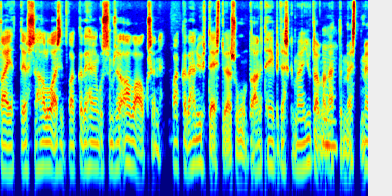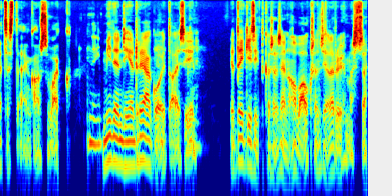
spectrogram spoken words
Tai että jos sä haluaisit vaikka tehdä jonkun semmoisen avauksen, vaikka tähän yhteistyösuuntaan, että hei, pitäisikö meidän jutella Mm. näiden meistä metsästäjän kanssa vaikka, Niin. miten siihen reagoitaisiin ja tekisitkö sä sen avauksen siellä ryhmässä.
